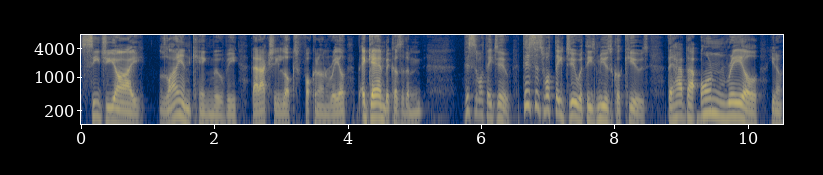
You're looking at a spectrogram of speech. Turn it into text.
CGI Lion King movie that actually looks fucking unreal. Again because of the this is what they do. This is what they do with these musical cues. They have that unreal, you know,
